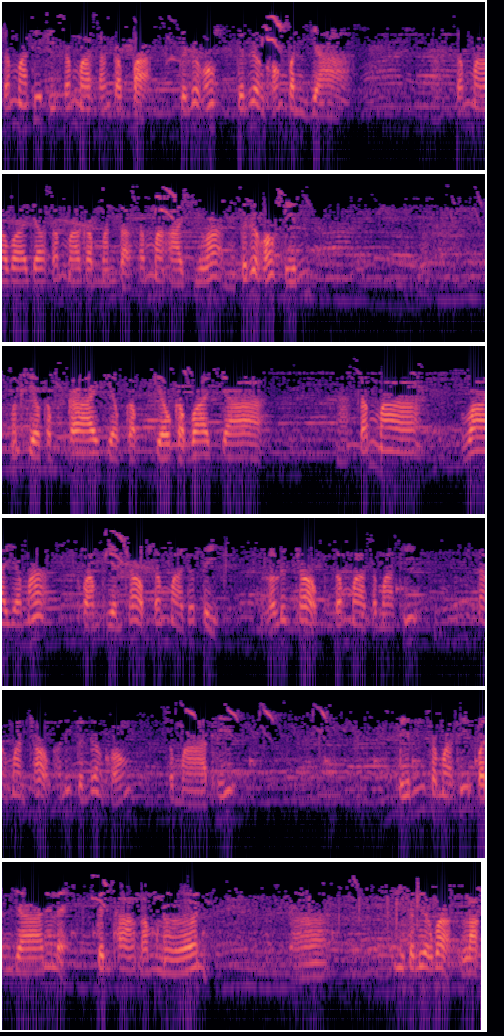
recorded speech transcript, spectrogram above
สัมมาทิฏฐิสัมมาสังกัปปะเป็นเรื่องของเป็นเรื่องของปัญญาสัมมาวายาสัมมากัมมันตะสัมมาอาชีวะนี่เป็นเรื่องของศีล มันเกี่ยวกับกาย เกี่ยวกับเกี่ยวกับวาจาสัมมาวายามะ ความเพียรชอบสัมมาสติระลึกชอบสัมมาสมาธิตั้งมั่นชอบ อันนี้เป็นเรื่องของสมาธิศีลสมาธิปัญญานี่แหละ เป็นทางดำเนินที่จะเรียกว่า หลัก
